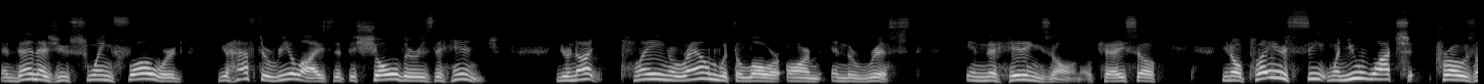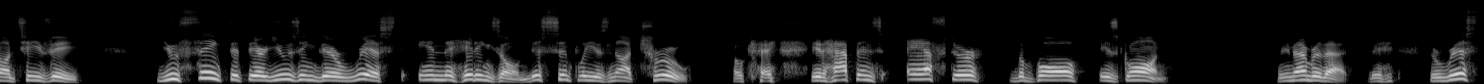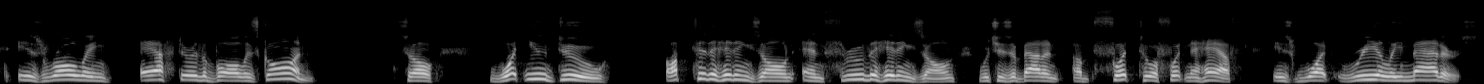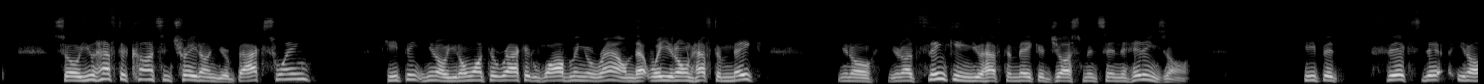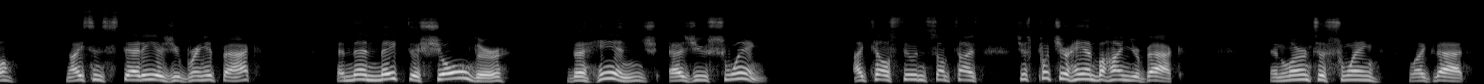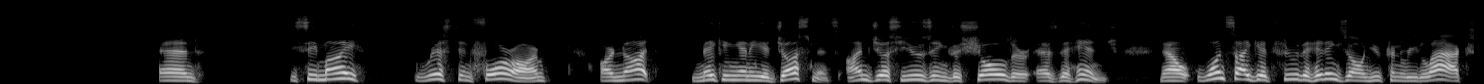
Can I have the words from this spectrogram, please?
And then as you swing forward, you have to realize that the shoulder is the hinge. You're not playing around with the lower arm and the wrist in the hitting zone, okay? So, you know, players see, when you watch pros on TV, you think that they're using their wrist in the hitting zone. This simply is not true, okay? It happens after the ball is gone. Remember that. The, the wrist is rolling after the ball is gone. So, what you do up to the hitting zone and through the hitting zone, which is about an, a foot to a foot and a half, is what really matters. So you have to concentrate on your backswing, keeping, you know, you don't want the racket wobbling around. That way you don't have to make, you know, you're not thinking you have to make adjustments in the hitting zone. Keep it fixed, you know, nice and steady as you bring it back. And then make the shoulder the hinge as you swing. I tell students sometimes just put your hand behind your back and learn to swing like that. And you see, my wrist and forearm are not making any adjustments. I'm just using the shoulder as the hinge. Now, once I get through the hitting zone, you can relax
